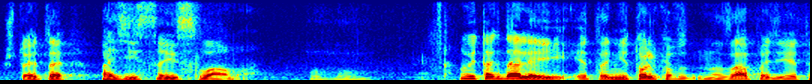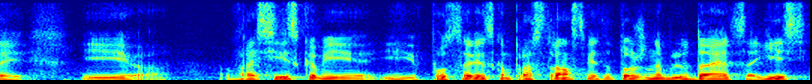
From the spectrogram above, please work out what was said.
Что это позиция ислама. Мгм. Ну и так далее. И это не только на Западе, это и в российском, и, и в постсоветском пространстве это тоже наблюдается. Есть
